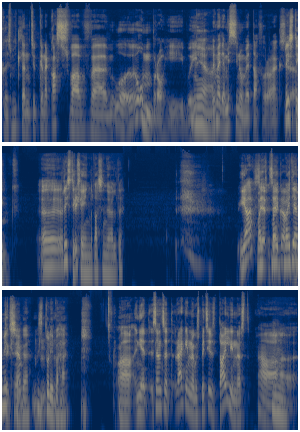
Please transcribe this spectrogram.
kuidas ma ütlen, siukene kasvav äh, umbrohi või või ma ei tea, mis sinu metafoor oleks. ristik, ristik Rist- hein, ma tahtsin öelda. jah, ma ei, ma ei, ma ei tea, miks, aga lihtsalt tuli pähe. Uh, nii et selles mõttes, et räägime nagu spetsiaalselt Tallinnast Mm.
